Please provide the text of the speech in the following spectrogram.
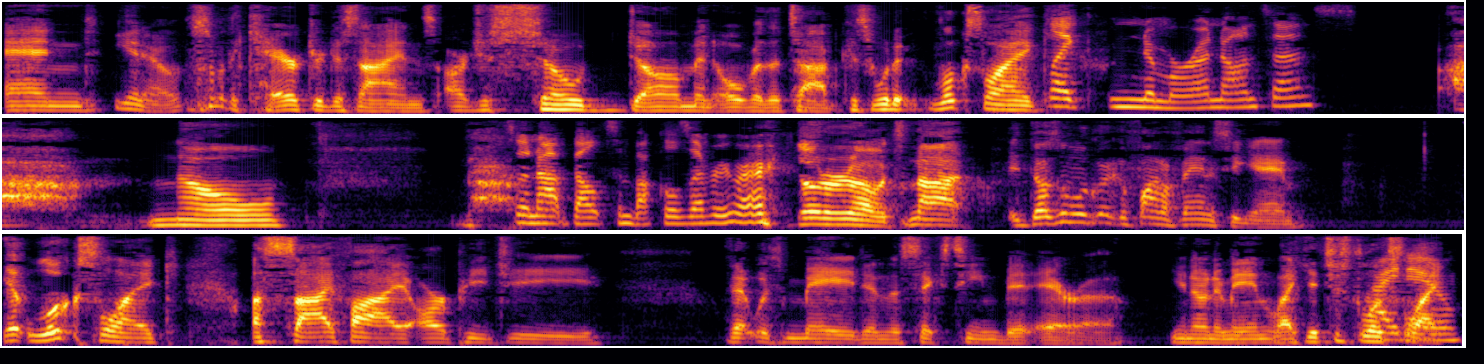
and you know some of the character designs are just so dumb and over the top. Because what it looks like, Like Nomura nonsense. no, So not belts and buckles everywhere. no, no, no, it's not. It doesn't look like a Final Fantasy game. It looks like a sci-fi RPG that was made in the 16-bit era. You know what I mean? Like it just looks like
